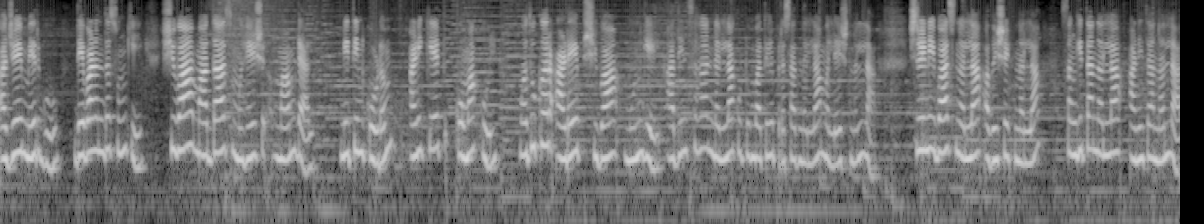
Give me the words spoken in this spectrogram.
अजय मिरगू देवानंद सुंकी शिवा मादास महेश मामड्याल नितीन कोडम अनिकेत कोमाकुल मधुकर आडेप शिवा मुनगेल आदींसह नल्ला कुटुंबातील प्रसाद नल्ला मलेश नल्ला श्रीनिवास नल्ला अभिषेक नल्ला संगीता नल्ला अनिता नल्ला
